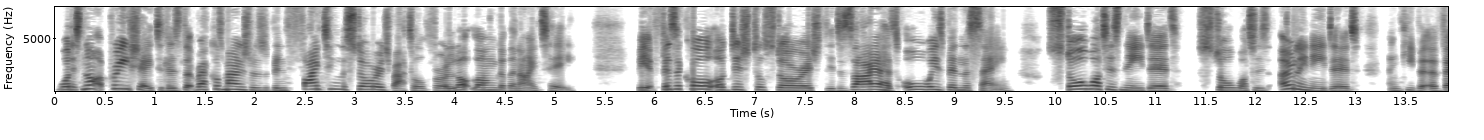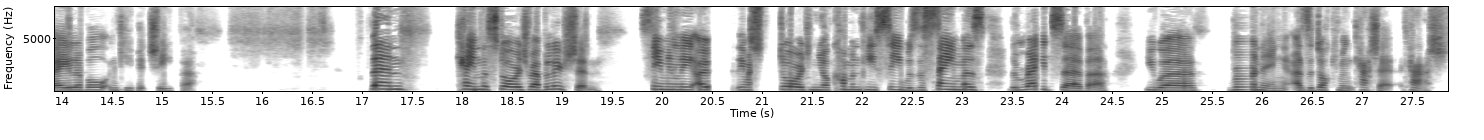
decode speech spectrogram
What is not appreciated is that records managers have been fighting the storage battle for a lot longer than IT. Be it physical or digital storage, the desire has always been the same. Store what is needed, store what is only needed, and keep it available and keep it cheaper. Then came the storage revolution. Seemingly, the storage in your common PC was the same as the RAID server you were running as a document cache.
